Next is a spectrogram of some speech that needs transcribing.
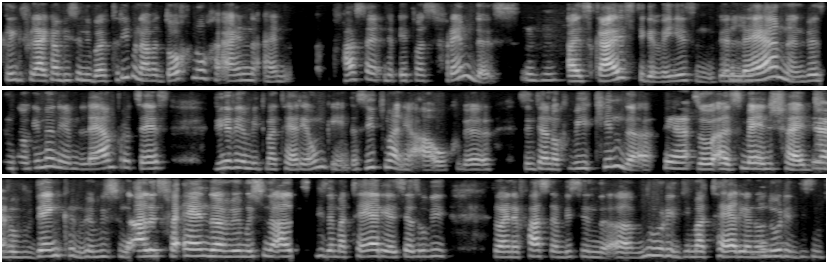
klingt vielleicht ein bisschen übertrieben, aber doch noch ein, ein fast ein, etwas Fremdes mhm. als geistige Wesen. Wir mhm. lernen, wir sind noch immer im Lernprozess, wie wir mit Materie umgehen. Das sieht man ja auch. Wir sind ja noch wie Kinder, ja. so als Menschheit, ja. wir denken, wir müssen alles verändern, wir müssen alles, diese Materie ist ja so wie so eine fast ein bisschen äh, nur in die Materie und mhm. nur in diesem,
